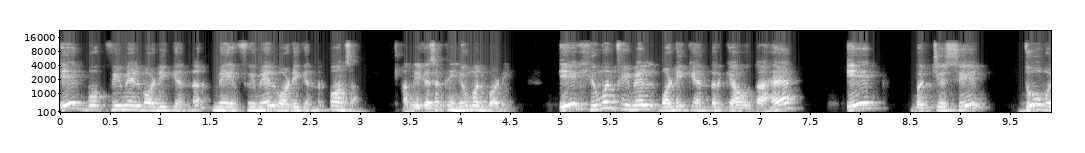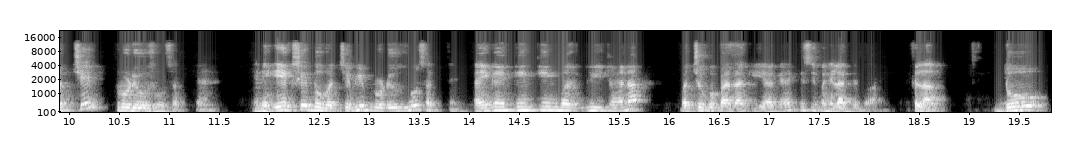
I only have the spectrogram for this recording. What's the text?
एक फीमेल बॉडी के अंदर, में फीमेल बॉडी के अंदर कौन सा? हम ये कह सकते हैं ह्यूमन बॉडी एक ह्यूमन फीमेल बॉडी के अंदर क्या होता है? एक बच्चे से दो बच्चे प्रोड्यूस हो सकते हैं। यानी एक से दो बच्चे भी प्रोड्यूस हो सकते हैं। कहीं कहीं तीन तीन भी जो है ना, बच्चों को पैदा किया गया है किसी महिला के द्वारा, फ़िलहाल। दो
